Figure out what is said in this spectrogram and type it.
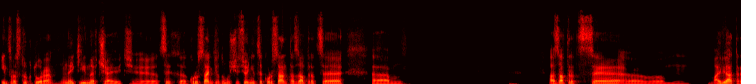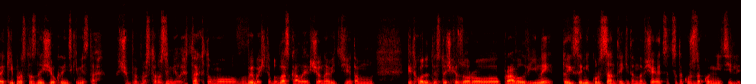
інфраструктура, на якій навчають е, цих курсантів, тому що сьогодні це курсант, а завтра це. ем, а завтра це ем, авіатор, який просто знищує українські міста, щоб ви просто розуміли. Так тому вибачте, будь ласка, але якщо навіть там підходити з точки зору правил війни, то і самі курсанти, які там навчаються, це також законні цілі.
